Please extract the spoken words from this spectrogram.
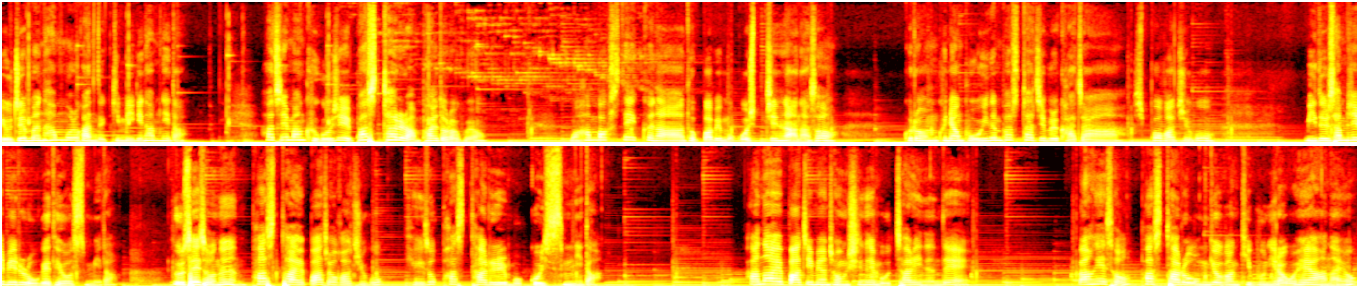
요즘은 한물 간 느낌이긴 합니다. 하지만 그곳이 파스타를 안 팔더라고요. 뭐 함박 스테이크나 덮밥이 먹고 싶지는 않아서 그럼 그냥 보이는 파스타 집을 가자 싶어가지고 미들 31을 오게 되었습니다. 요새 저는 파스타에 빠져가지고 계속 파스타를 먹고 있습니다. 하나에 빠지면 정신을 못 차리는데 빵에서 파스타로 옮겨간 기분이라고 해야 하나요?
